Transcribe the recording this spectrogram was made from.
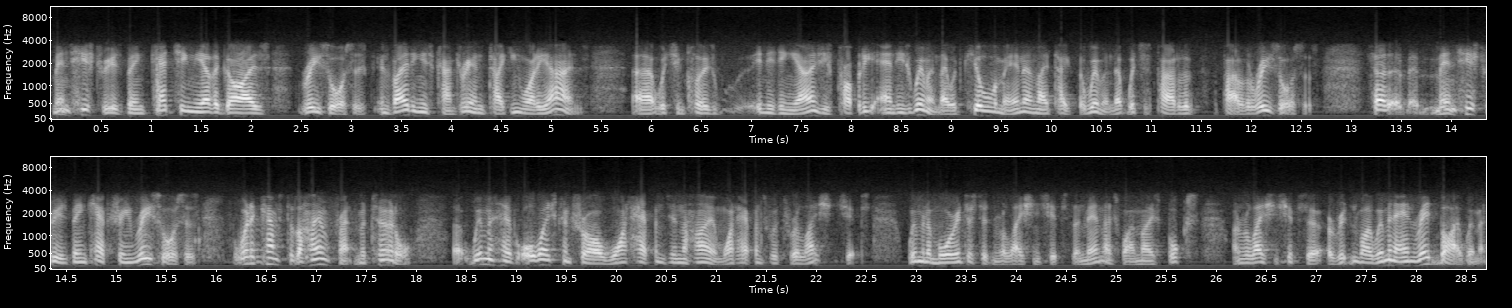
men's history has been catching the other guy's resources, invading his country and taking what he owns, uh, which includes anything he owns, his property and his women. They would kill the men and they take the women, which is part of the part of the resources. So uh, men's history has been capturing resources. But when it comes to the home front, maternal, uh, women have always controlled what happens in the home, what happens with relationships women are more interested in relationships than men. That's why most books on relationships are, are written by women and read by women.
